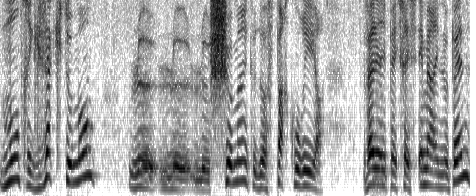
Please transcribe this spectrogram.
montrent exactement le, chemin que doivent parcourir Valérie Pécresse et Marine Le Pen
